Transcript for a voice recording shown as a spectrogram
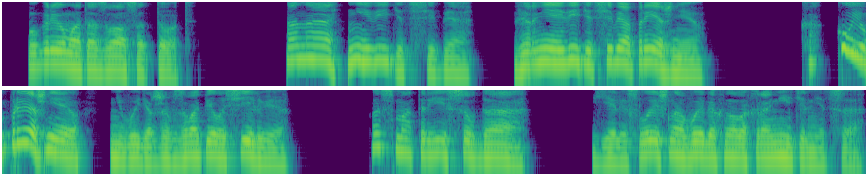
— угрюмо отозвался тот. «Она не видит себя. Вернее, видит себя прежнюю». «Какую прежнюю?» — не выдержав, завопила Сильвия. «Посмотри сюда!» — еле слышно выдохнула хранительница.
